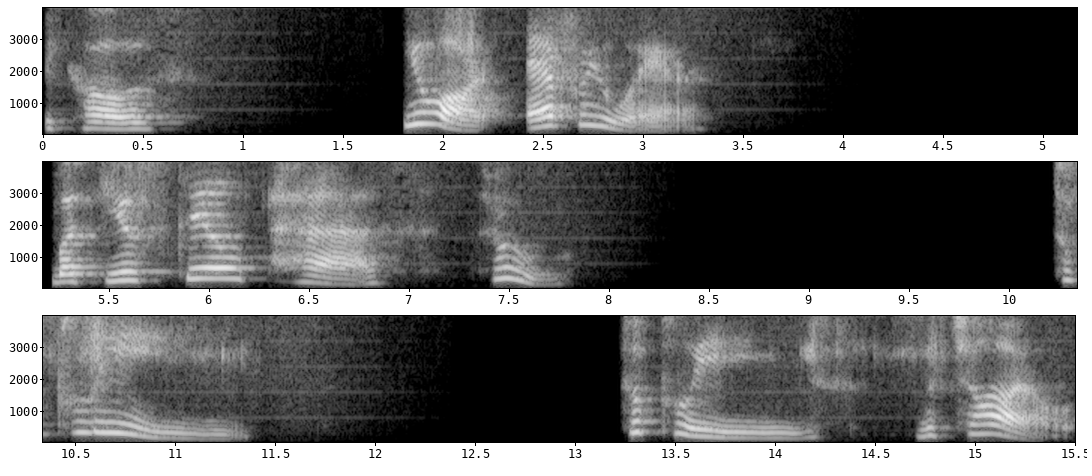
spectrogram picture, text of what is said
Because you are everywhere, but you still pass through to please to please the child.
